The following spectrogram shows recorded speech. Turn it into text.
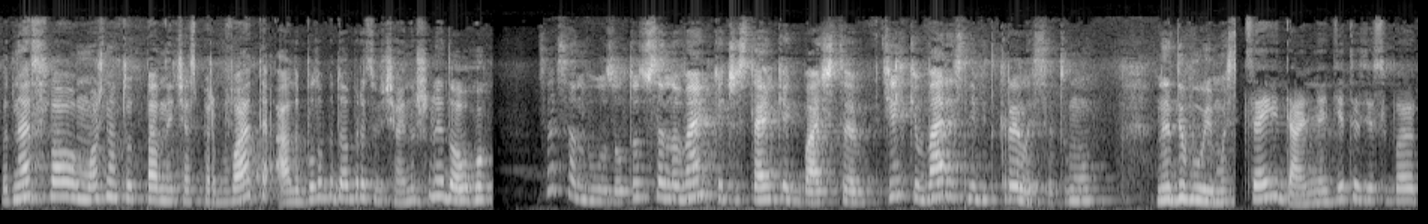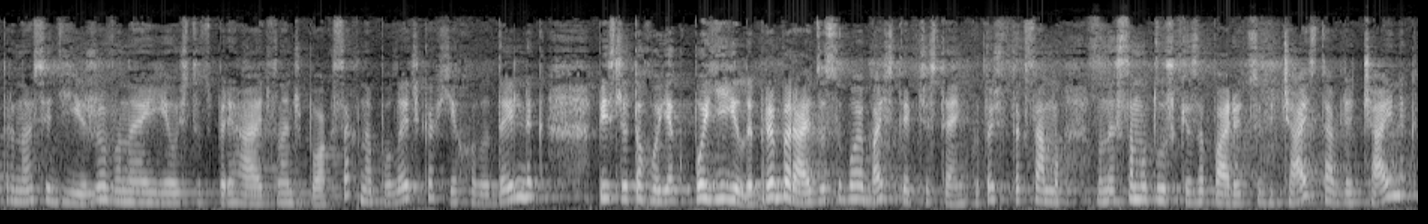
Одне слово, можна тут певний час перебувати, але було б добре, звичайно, що недовго. Це санвузол. Тут все новеньке, чистеньке, як бачите. Тільки в вересні відкрилися, тому не дивуємось. Це ідеально. Діти зі собою приносять їжу. Вони її ось тут зберігають в ланчбоксах, на поличках, є холодильник. Після того, як поїли, прибирають за собою, бачите, як чистенько. Точно так само вони самотужки запарюють собі чай, ставлять чайник.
